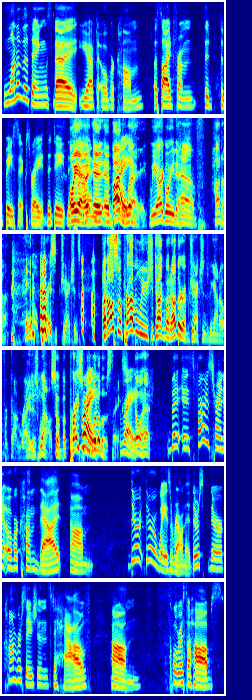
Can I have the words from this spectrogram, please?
one of the things that you have to overcome aside from the the basics, right? The date, the oh yeah, time, and, and by the way, we are going to have how to handle price objections, but also probably we should talk about other objections we got to overcome, right? As well. So, but price be one of those things. right. Go ahead. but as far as trying to overcome that um there there are ways around it there's there are conversations to have um clarissa hobbs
